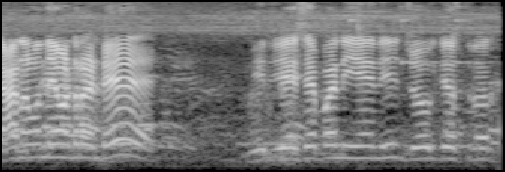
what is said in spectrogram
చాలా మంది ఏమంటారంటే మీరు చేసే పని ఏంది? జోక్ చేస్తున్నారు.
